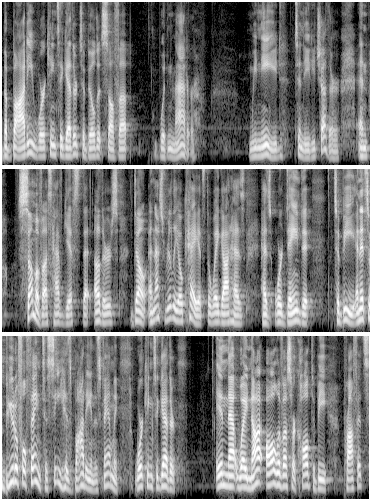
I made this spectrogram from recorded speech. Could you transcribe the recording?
the body working together to build itself up wouldn't matter. We need to need each other. And some of us have gifts that others don't. And that's really okay. It's the way God has, has ordained it to be. And it's a beautiful thing to see his body and his family working together in that way. Not all of us are called to be prophets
